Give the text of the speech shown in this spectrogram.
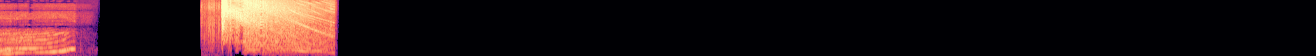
Mm-hmm.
